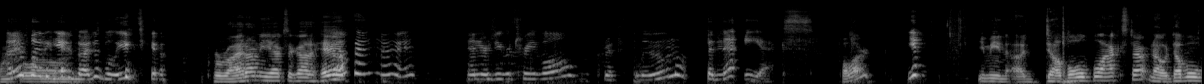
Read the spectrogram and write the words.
I didn't play the game, so I just believed you. Right on EX, I got a hit. Okay, alright. Energy retrieval, Drift Bloom, Banette EX. Full art? Yep. You mean a double black star? No, double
